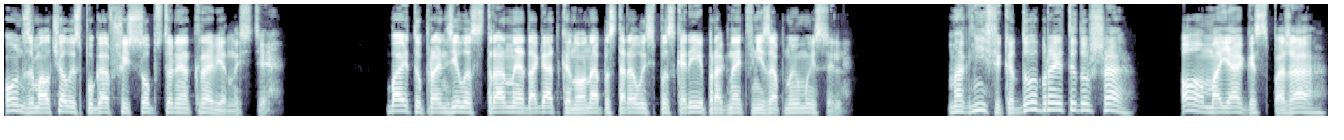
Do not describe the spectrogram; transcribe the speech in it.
Он замолчал, испугавшись собственной откровенности. Байту пронзила странная догадка, но она постаралась поскорее прогнать внезапную мысль. «Магнифика, добрая ты душа! О, моя госпожа!»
